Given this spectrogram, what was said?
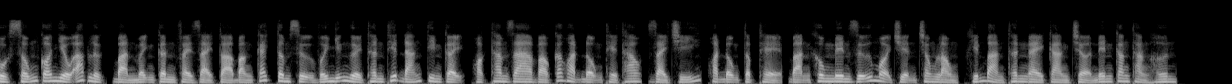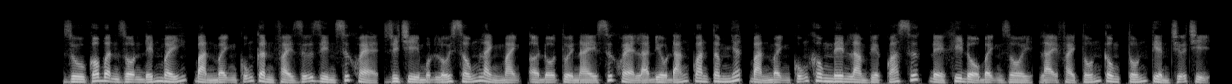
Cuộc sống có nhiều áp lực, bản mệnh cần phải giải tỏa bằng cách tâm sự với những người thân thiết đáng tin cậy, hoặc tham gia vào các hoạt động thể thao, giải trí, hoạt động tập thể, bạn không nên giữ mọi chuyện trong lòng, khiến bản thân ngày càng trở nên căng thẳng hơn. Dù có bận rộn đến mấy, bản mệnh cũng cần phải giữ gìn sức khỏe, duy trì một lối sống lành mạnh, ở độ tuổi này sức khỏe là điều đáng quan tâm nhất, bản mệnh cũng không nên làm việc quá sức để khi đổ bệnh rồi, lại phải tốn công, tốn tiền chữa trị.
